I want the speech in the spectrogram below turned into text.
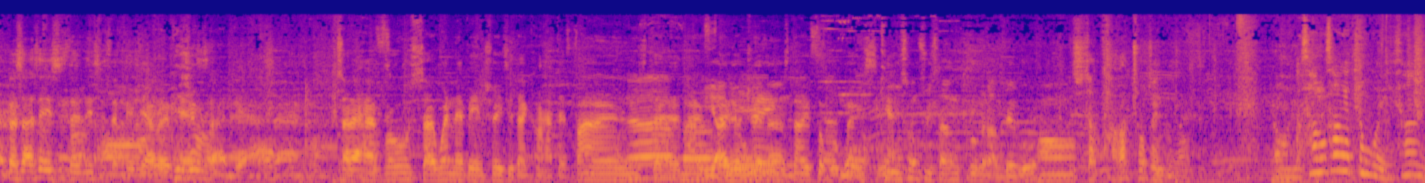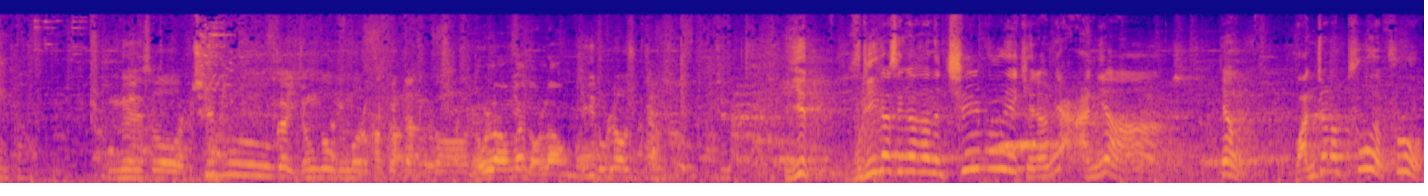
Because I say this is the, this is the physio room here. So, yeah, so, so they have rules. So when they're being treated, they can't have their phones. there- no 이 food, drinks, no football boots. 두 Yeah. 선수 이상 들어오면 안 되고 진짜 다 갖춰져 있네요. 와, 근데 상상했던 거 이상이다. 국내에서 7부가 이 정도 규모를 갖고 있다는 거 놀라운 거야, 놀라운 거야. 되게 놀라우실 거예요. 이게 우리가 생각하는 7부의 개념이 아니야. 그냥 완전한 프로야, 프로.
